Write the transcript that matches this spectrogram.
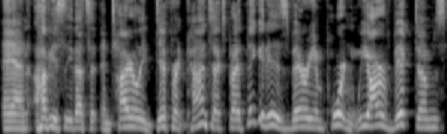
And obviously, that's an entirely different context, but I think it is very important. We are victims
